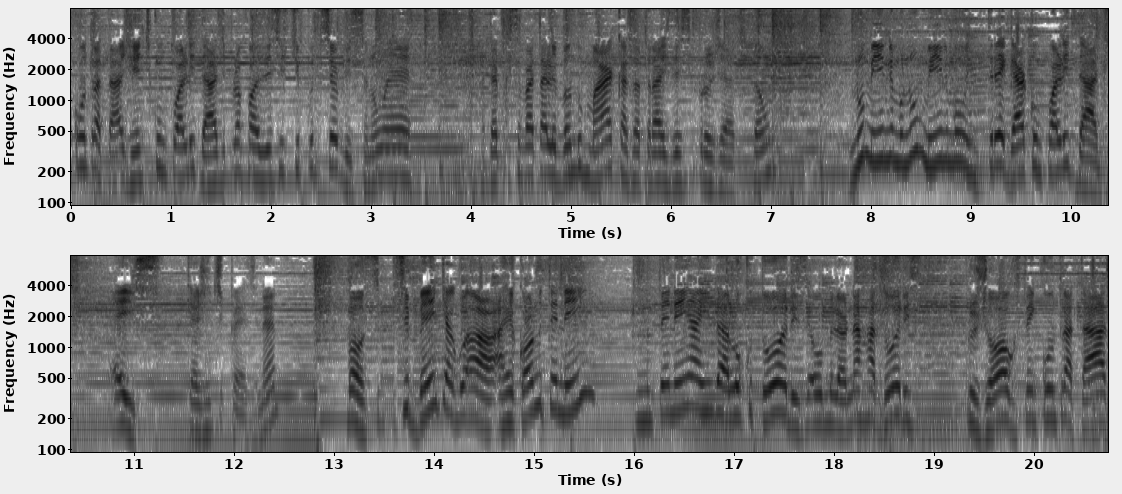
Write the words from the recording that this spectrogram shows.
contratar gente com qualidade para fazer esse tipo de serviço. Não é até porque você vai estar levando marcas atrás desse projeto. Então, no mínimo, no mínimo, entregar com qualidade. É isso que a gente pede, né? Bom, se, bem que a, Record não tem nem não tem nem ainda locutores, ou melhor, narradores para os jogos, tem que contratar.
